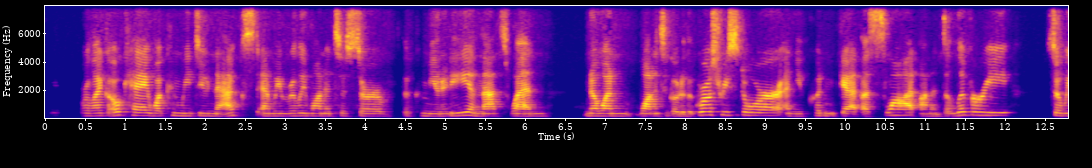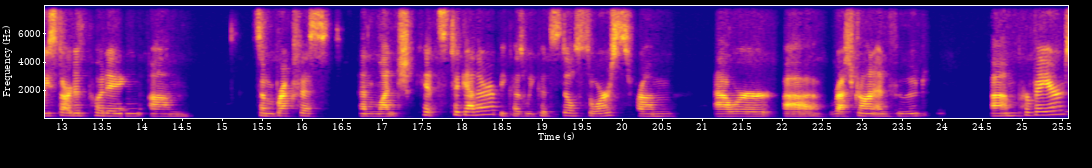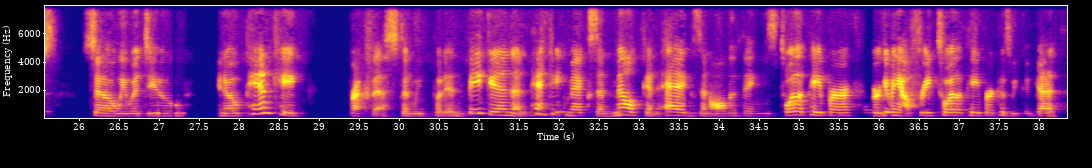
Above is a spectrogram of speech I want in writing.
were like, okay, what can we do next? And we really wanted to serve the community. And that's when no one wanted to go to the grocery store and you couldn't get a slot on a delivery. So we started putting um, some breakfast and lunch kits together because we could still source from our uh, restaurant and food um, purveyors. So we would do, you know, pancake breakfast and we'd put in bacon and pancake mix and milk and eggs and all the things toilet paper we were giving out free toilet paper because we could get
